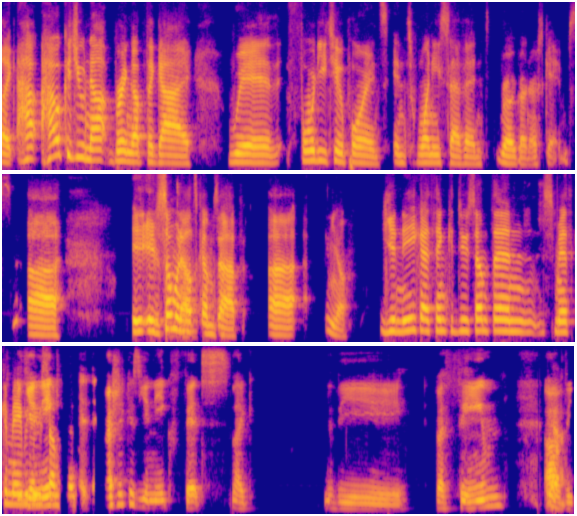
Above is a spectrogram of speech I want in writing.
Like how how could you not bring up the guy with 42 points in 27 Roadrunners games? Uh if someone else comes up, uh you know, Jenik I think could do something. Smith can maybe Jenik, do something. especially because Jenik fits like the the theme of Yeah. the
